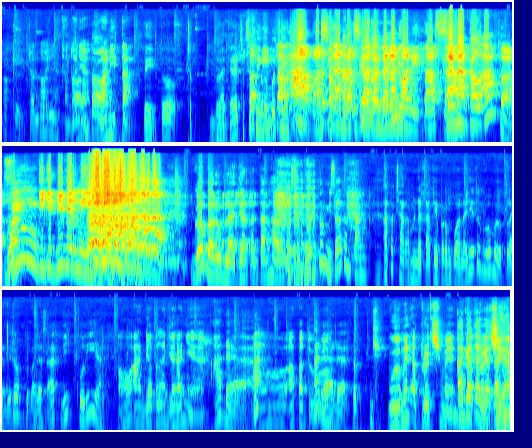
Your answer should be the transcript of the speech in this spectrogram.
Oke, contohnya. Contohnya Contoh. wanita. Wih, itu cep- belajarnya cepat nih ngebut Sepintar nih. apa sih Anda sekarang dengan wanita sekarang? Senakal apa sih? Hmm, gigit bibir nih. Gua baru belajar tentang hal tersebut tuh misalnya tentang apa cara mendekati perempuan aja itu gua baru pelajari waktu pada saat di kuliah. Oh, ada pelajarannya. Ada. Oh, apa tuh? Ada ada. Tep- Women approachment. Kagak kagak kagak.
